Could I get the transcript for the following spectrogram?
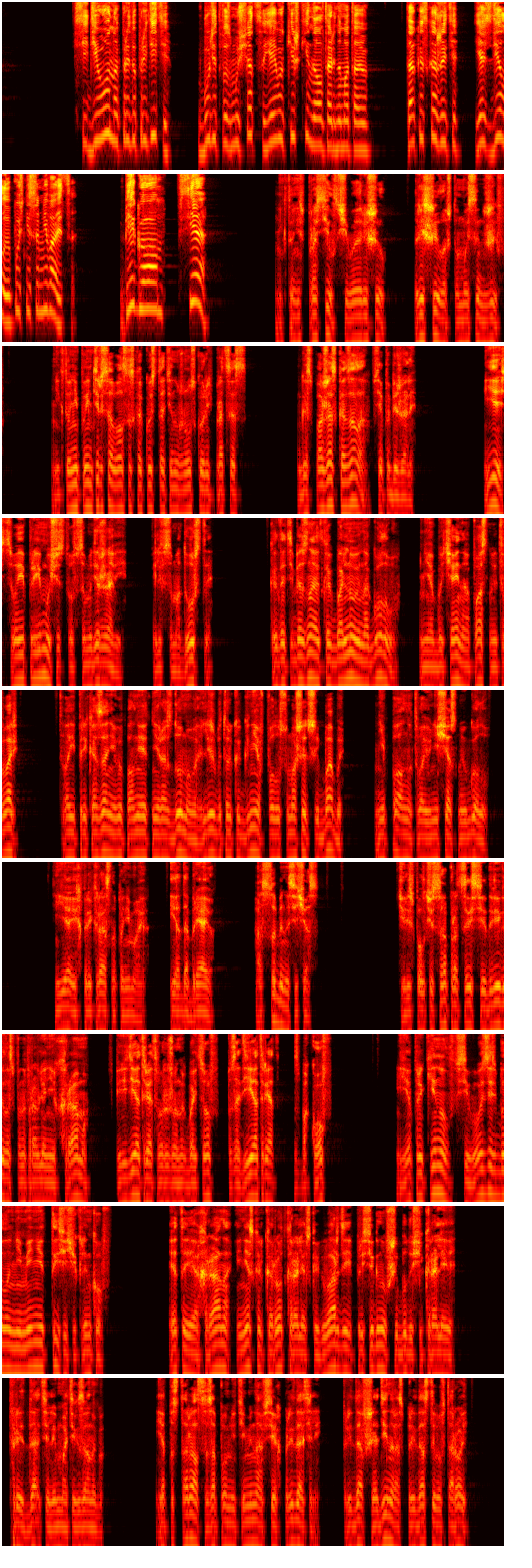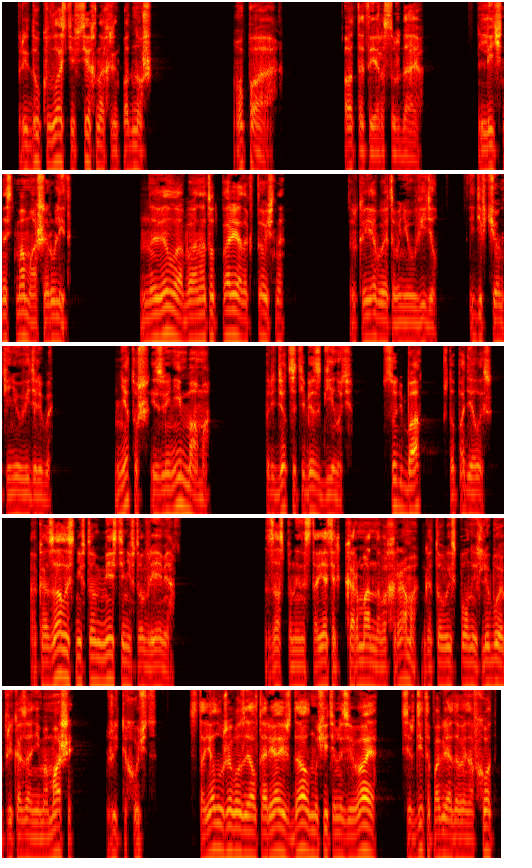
«Сидиона предупредите! Будет возмущаться, я его кишки на алтарь намотаю. Так и скажите, я сделаю, пусть не сомневается. Бегом! Все!» Никто не спросил, с чего я решил. Решила, что мой сын жив. Никто не поинтересовался, с какой стати нужно ускорить процесс. Госпожа сказала, все побежали. Есть свои преимущества в самодержавии или в самодурстве. Когда тебя знают как больную на голову, необычайно опасную тварь, твои приказания выполняют не раздумывая, лишь бы только гнев полусумасшедшей бабы не пал на твою несчастную голову. Я их прекрасно понимаю и одобряю, особенно сейчас. Через полчаса процессия двигалась по направлению к храму. Впереди отряд вооруженных бойцов, позади отряд, с боков. Я прикинул, всего здесь было не менее тысячи клинков. Это и охрана, и несколько рот королевской гвардии, присягнувшей будущей королеве. Предатели, мать их за ногу. Я постарался запомнить имена всех предателей. Предавший один раз, предаст и во второй. Приду к власти всех нахрен под нож. Опа, вот это я рассуждаю. Личность мамаши рулит. Навела бы она тут порядок, точно. Только я бы этого не увидел. И девчонки не увидели бы. Нет уж, извини, мама. Придется тебе сгинуть. Судьба, что поделаешь. Оказалось, не в том месте, не в то время. Заспанный настоятель карманного храма, готовый исполнить любое приказание мамаши, жить-то хочется, Стоял уже возле алтаря и ждал, мучительно зевая, сердито поглядывая на вход.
